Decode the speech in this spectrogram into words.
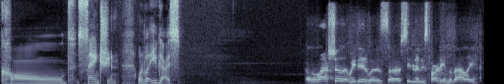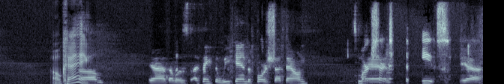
called Sanction. What about you guys? Uh, the last show that we did was uh, CD release party in the Valley. Okay. Um, yeah, that was I think the weekend before it shut down. It's March And- 13th. Eats. Yeah,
